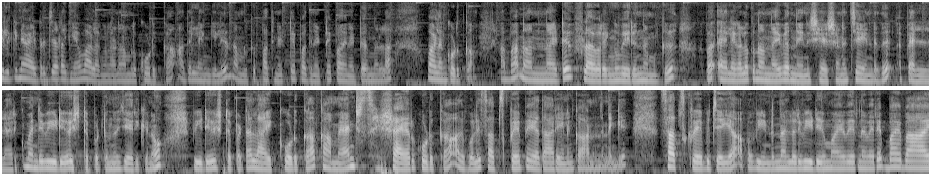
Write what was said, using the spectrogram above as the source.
ഇതിലേക്ക് നൈട്രജൻ അടങ്ങിയ വളങ്ങളാണ് നമ്മൾ കൊടുക്കുക. അതല്ലെങ്കിൽ നമുക്ക് പതിനെട്ട് പതിനെട്ട് പതിനെട്ട് എന്നുള്ള വളം കൊടുക്കാം. അപ്പോൾ നന്നായിട്ട് ഫ്ലവറിങ് വരും നമുക്ക്. അപ്പോൾ ഇലകളൊക്കെ നന്നായി വന്നതിന് ശേഷമാണ് ചെയ്യേണ്ടത്. അപ്പോൾ എല്ലാവർക്കും എന്റെ വീഡിയോ ഇഷ്ടപ്പെട്ടു എന്ന് വിചാരിക്കുന്നു. വീഡിയോ ഇഷ്ടപ്പെട്ടാൽ ലൈക്ക് കൊടുക്കുക കമന്റ് ഷെയർ കൊടുക്കുക. അതുപോലെ സബ്സ്ക്രൈബ് ചെയ്ത് ആരെങ്കിലും കാണുന്നുണ്ടെങ്കിൽ സബ്സ്ക്രൈബ് ചെയ്യുക. അപ്പോൾ വീണ്ടും നല്ലൊരു വീഡിയോയുമായി വരുന്നവരെ ബൈ ബൈ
